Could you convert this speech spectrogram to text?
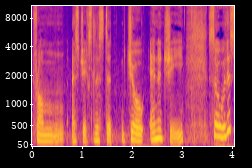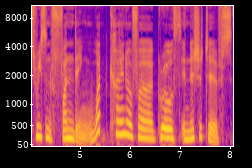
from SGX listed Joe Energy. So with this recent funding, what kind of uh, growth initiatives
